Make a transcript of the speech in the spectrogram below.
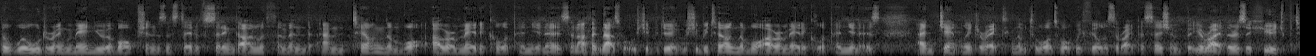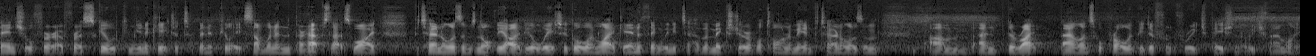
bewildering menu of options instead of sitting down with them and, and telling them what our medical opinion is. And I think that's what we should be doing. We should be telling them what our medical opinion is and gently directing them towards what we feel is the right decision. But you're right, there is a huge potential for a, for a skilled communicator to manipulate someone, and perhaps that's why paternalism is not the ideal way to go. And like anything, we need to have a mixture of autonomy and paternalism, um, and the right balance will probably be different for each patient or each family.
